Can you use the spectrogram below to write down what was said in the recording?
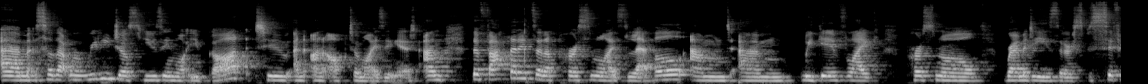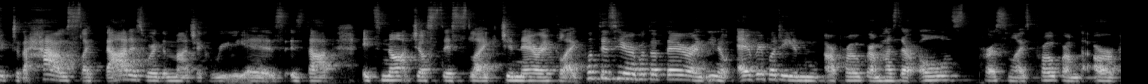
um, so that we're really just using what you've got to and, and optimizing it. And the fact that it's in a personalized level and um, we give like personal remedies that are specific to the house like that is where the magic really is is that it's not just this like generic like put this here put that there and you know everybody in our program has their own personalized program that, or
